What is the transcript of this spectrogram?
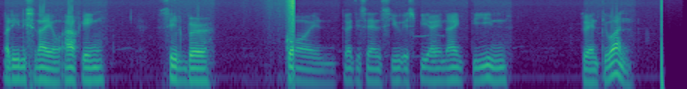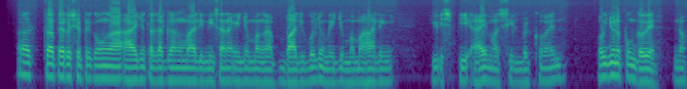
Malinis na yung aking silver coin. 20 cents USPI 1921. At uh, pero syempre kung uh, ayaw nyo talagang malinisan ang inyong mga valuable, yung medyo mamahaling USPI, mga silver coin, huwag nyo na pong gawin. No?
